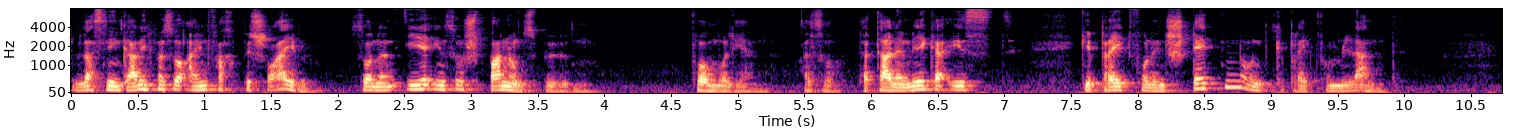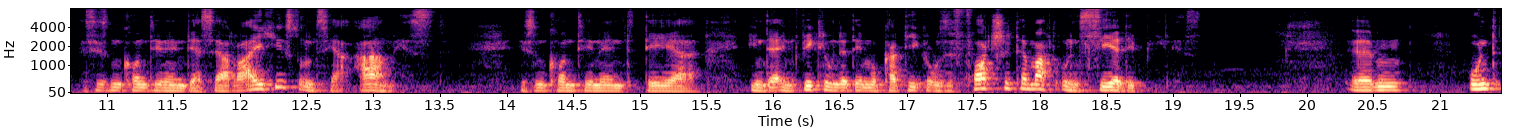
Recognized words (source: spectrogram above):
lassen ihn gar nicht mehr so einfach beschreiben, sondern eher in so Spannungsbögen formulieren. Also Lateinamerika ist geprägt von den Städten und geprägt vom Land. Es ist ein Kontinent, der sehr reich ist und sehr arm ist. Es ist ein Kontinent, der in der Entwicklung der Demokratie große Fortschritte macht und sehr debil ist. Ähm, und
